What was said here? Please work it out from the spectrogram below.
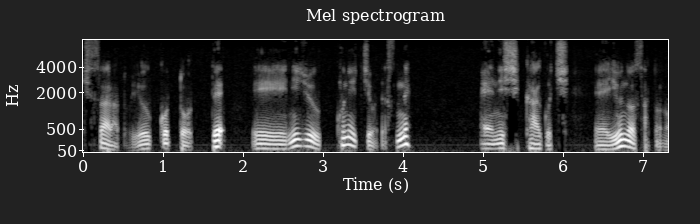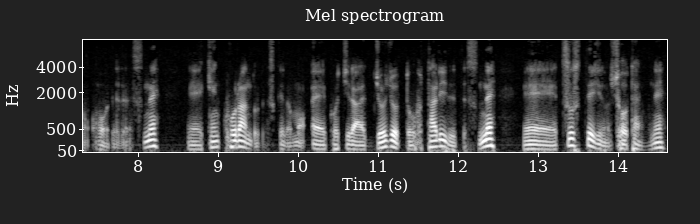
キサラということで、えー、29日はですね、えー、西川口、えー、湯の里の方でですね、えー、健康ランドですけども、えー、こちら、ジョジョと二人でですね、えー、2ステージのショータイムね、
